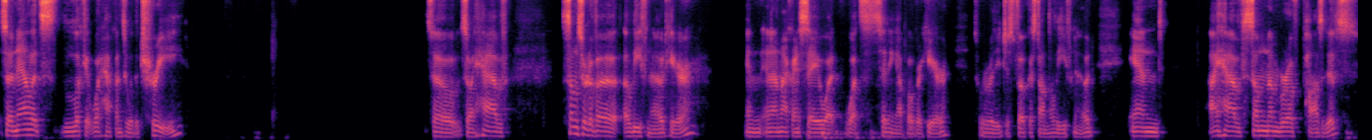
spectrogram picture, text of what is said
So now let's look at what happens with a tree. So so I have some sort of a, a leaf node here and, and I'm not going to say what what's sitting up over here. So we're really just focused on the leaf node. And I have some number of positives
